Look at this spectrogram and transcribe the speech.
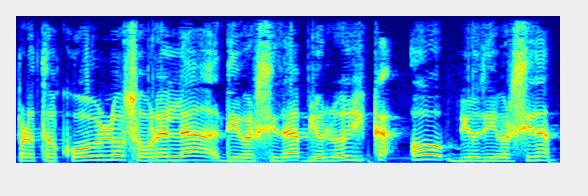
Protocolo sobre la diversidad biológica o biodiversidad.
